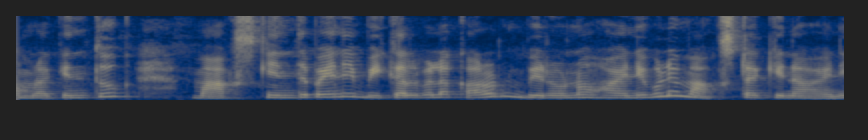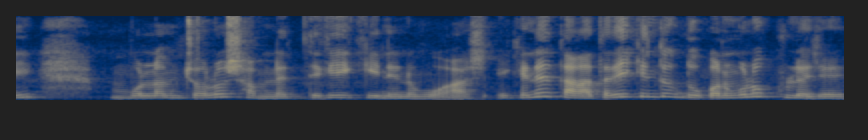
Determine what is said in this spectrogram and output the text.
আমরা কিন্তু মাস্ক কিনতে পাইনি, বিকালবেলা কারণ বেরোনো হয়নি বলে মাস্কটা কেনা হয়নি। বললাম চলো সামনের থেকেই কিনে নেব। আর এখানে তাড়াতাড়ি কিন্তু দোকানগুলো খুলে যায়।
